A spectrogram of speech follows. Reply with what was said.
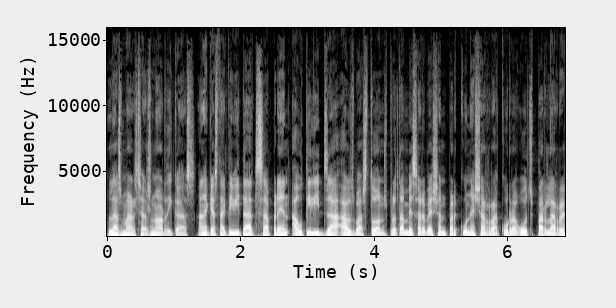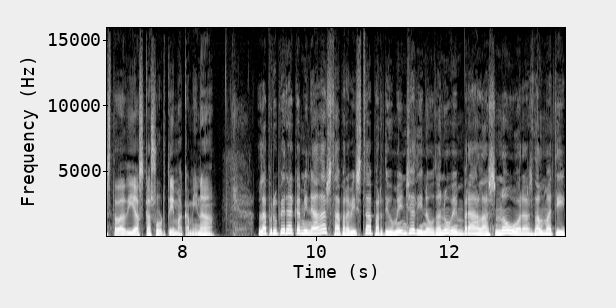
les marxes nòrdiques. En aquesta activitat s'aprèn a utilitzar els bastons, però també serveixen per conèixer recorreguts per la resta de dies que sortim a caminar. La propera caminada està prevista per diumenge 19 de novembre a les 9 hores del matí.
